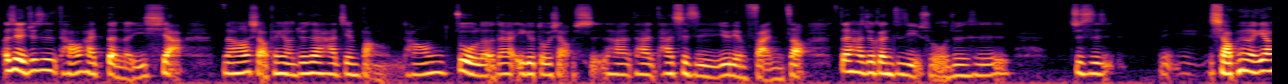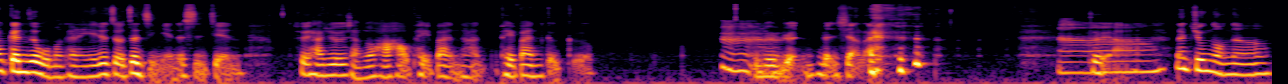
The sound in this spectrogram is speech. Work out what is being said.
而且就是好像还等了一下，然后小朋友就在他肩膀好像坐了大概一个多小时，他他他其实有点烦躁，但他就跟自己说，就是就是小朋友要跟着我们，可能也就只有这几年的时间，所以他就想说好好陪伴他，陪伴哥哥，嗯嗯，他就忍忍下来，对啊，那 Juno 呢？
